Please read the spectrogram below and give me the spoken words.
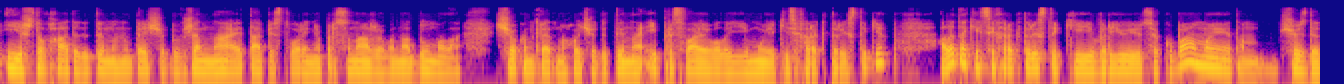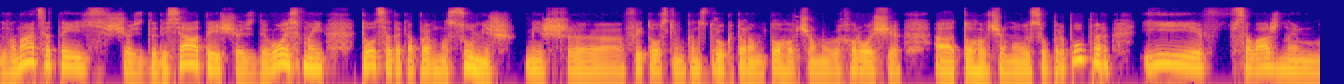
і штовхати дитину на те, щоб вже на етапі створення персонажа вона думала, що конкретно хоче дитина, і присваювала йому якісь характеристики. Але так як ці характеристики варіюються кубами, там щось де 12, щось де 10, щось де 8, то це така певна суміш між е, фрітовським конструктором того, в чому ви хороші, того, в чому ви супер-пупер, і саважним,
